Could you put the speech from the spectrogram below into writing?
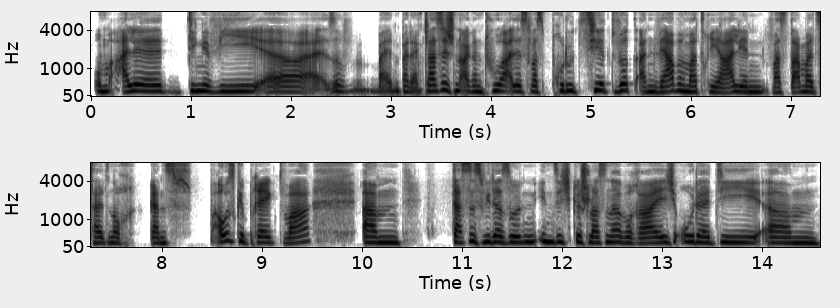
um alle Dinge wie, äh, also bei, bei einer klassischen Agentur, alles, was produziert wird an Werbematerialien, was damals halt noch ganz ausgeprägt war. Ähm, das ist wieder so ein in sich geschlossener Bereich oder die ähm,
